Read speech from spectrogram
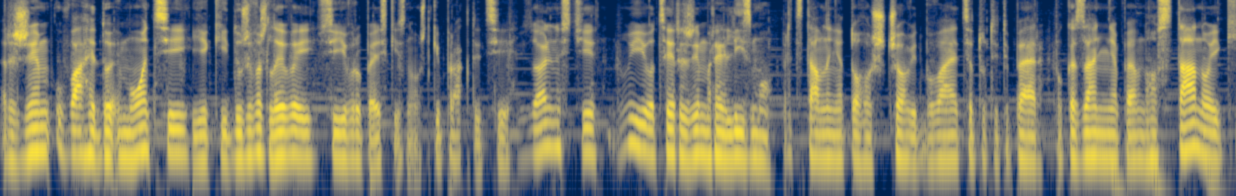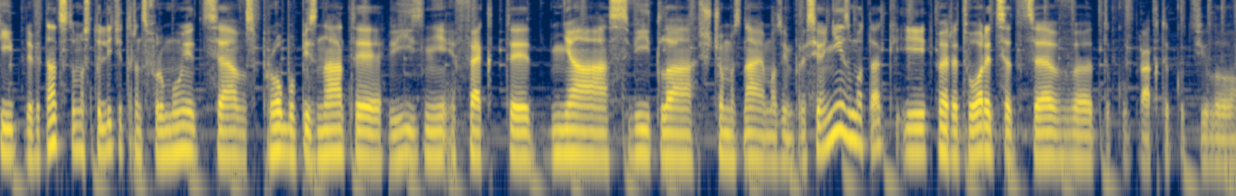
режим уваги до емоцій, який дуже важливий всій європейській знову ж таки практиці візуальності. Ну і оцей режим реалізму, представлення того, що відбувається тут і тепер, показання певного стану, який в 19 столітті трансформується в спробу пізнати різні ефекти дня, світла, що ми знаємо з імпресіонізму, так і перетвориться це в таку практику цілого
